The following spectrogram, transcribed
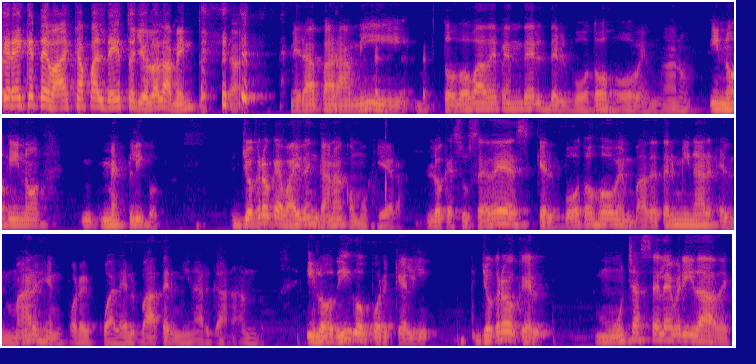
crees que te vas a escapar de esto, yo lo lamento. Mira, para mí todo va a depender del voto joven, mano. Y no, y no, me explico yo creo que Biden gana como quiera. Lo que sucede es que el voto joven va a determinar el margen por el cual él va a terminar ganando. Y lo digo porque yo creo que muchas celebridades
